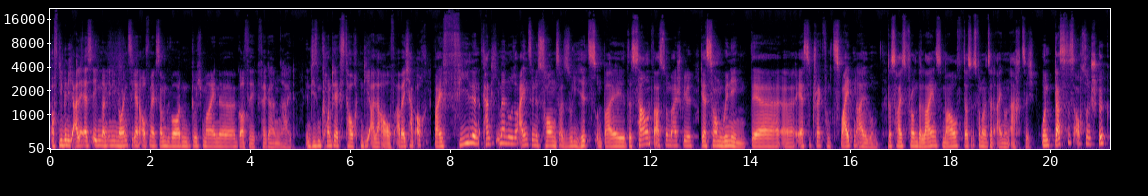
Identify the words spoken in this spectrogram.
Auf die bin ich alle erst irgendwann in den 90ern aufmerksam geworden durch meine Gothic-Vergangenheit. In diesem Kontext tauchten die alle auf. Aber ich habe auch bei vielen, kannte ich immer nur so einzelne Songs, also so die Hits. Und bei The Sound war es zum Beispiel der Song Winning, der äh, erste Track vom zweiten Album. Das heißt From the Lion's Mouth, das ist von 1981. Und das ist auch so ein Stück,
